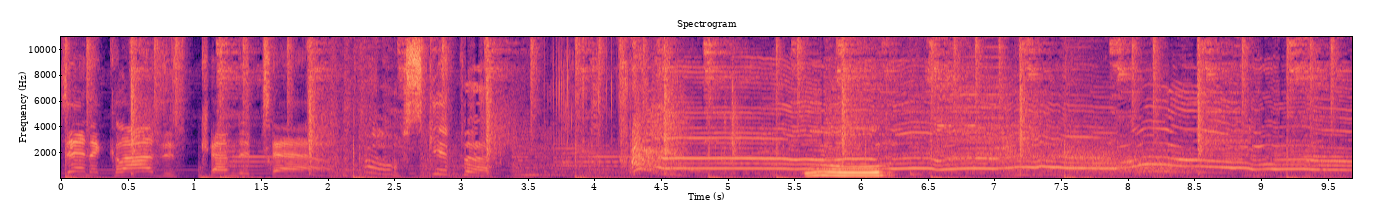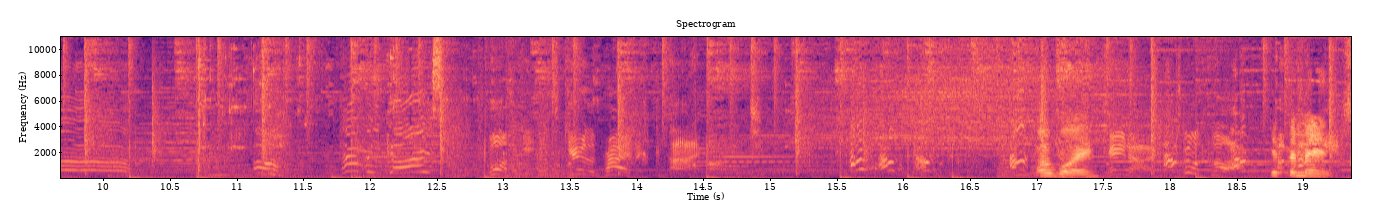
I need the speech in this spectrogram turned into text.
Santa Claus has come to town. oh, Skipper. ooh. Oh boy. K9, two o'clock. Get the mints.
